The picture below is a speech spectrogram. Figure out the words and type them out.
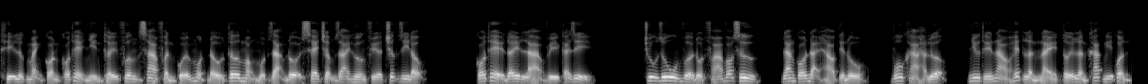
thị lực mạnh còn có thể nhìn thấy phương xa phần cuối một đầu tơ mỏng một dạng đội xe chậm rãi hướng phía trước di động có thể đây là vì cái gì? Chu du vừa đột phá võ sư, đang có đại hảo tiền đồ, vô khả hà lượng, như thế nào hết lần này tới lần khác nghĩ quẩn.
